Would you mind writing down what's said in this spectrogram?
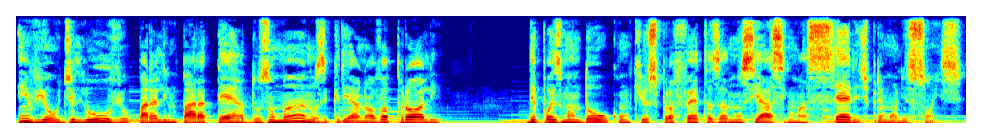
enviou o dilúvio para limpar a terra dos humanos e criar nova prole. Depois mandou com que os profetas anunciassem uma série de premonições.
